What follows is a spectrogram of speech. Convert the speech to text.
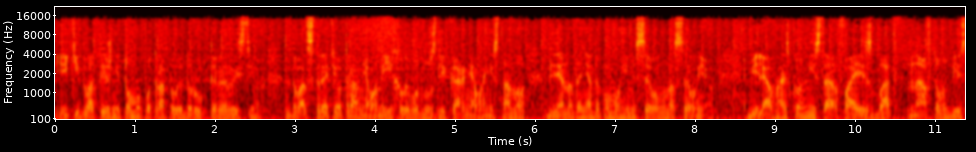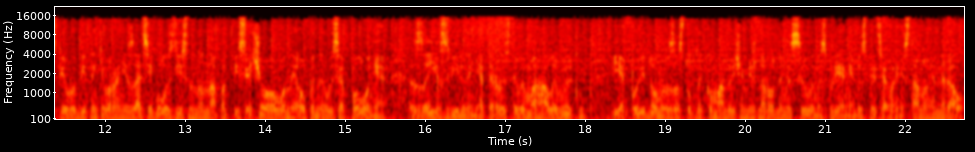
які два тижні тому потрапили до рук терористів. 23 травня вони їхали в одну з лікарень Афганістану для надання допомоги місцевому населенню. Біля афганського міста Фаїзбад на автомобіль співробітників організації було здійснено напад, після чого вони опинилися в полоні. За їх звільнення терористи вимагали викуп. Як повідомив заступник командувача міжнародними силами сприяння безпеці Афганістану генерал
